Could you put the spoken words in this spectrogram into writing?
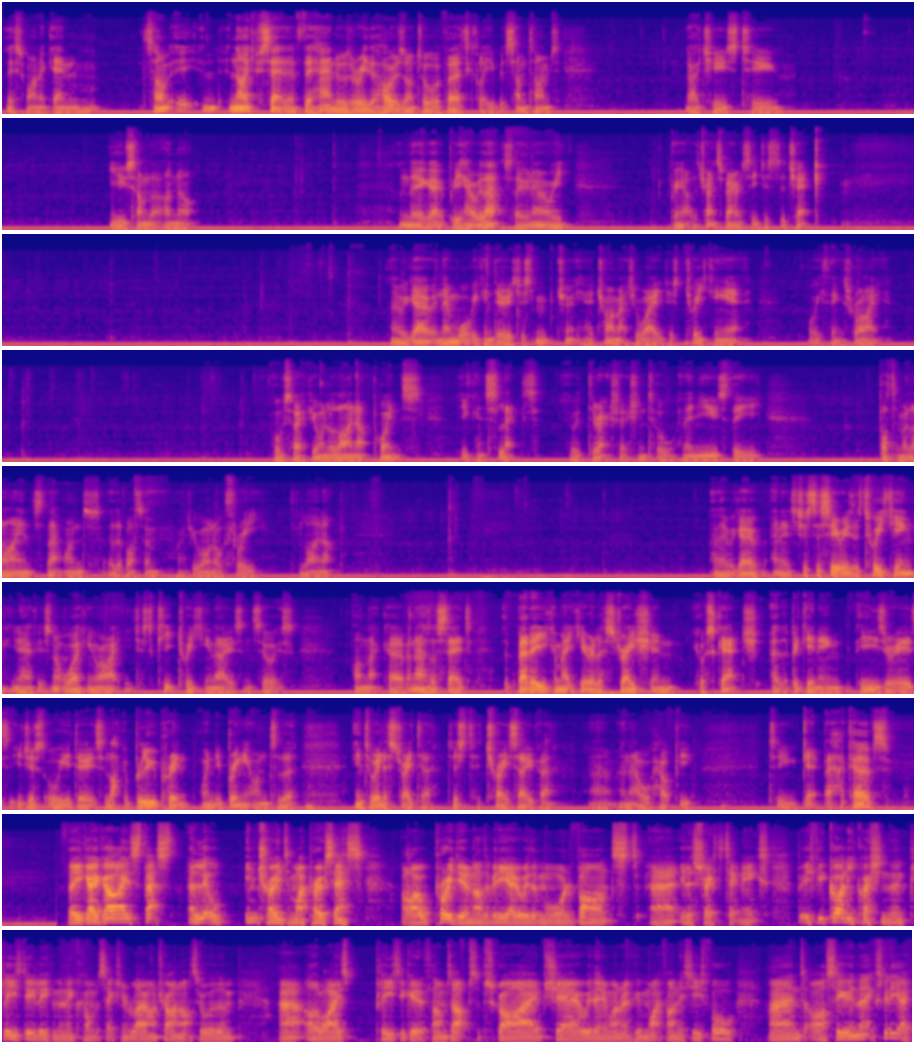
This one again. Some 90% of the handles are either horizontal or vertically, but sometimes I choose to use some that are not. And there you go, pretty happy with that. So now we bring up the transparency just to check. There we go. And then what we can do is just you know, try and match the weight, just tweaking it, what we think's right. Also, if you want to line up points, you can select with direct selection tool and then use the bottom lines. That one's at the bottom. If you want all three to line up. And there we go. And it's just a series of tweaking. You know, if it's not working right, you just keep tweaking those until it's on that curve. And as I said, the better you can make your illustration, your sketch at the beginning, the easier it is. You just all you do is like a blueprint when you bring it onto the into Illustrator, just to trace over, um, and that will help you to get better curves. There you go, guys. That's a little intro into my process. I'll probably do another video with a more advanced uh, Illustrator techniques. But if you've got any questions, then please do leave them in the comment section below. I'll try and answer all of them. Uh, otherwise, please do give it a thumbs up, subscribe, share with anyone who might find this useful, and I'll see you in the next video.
